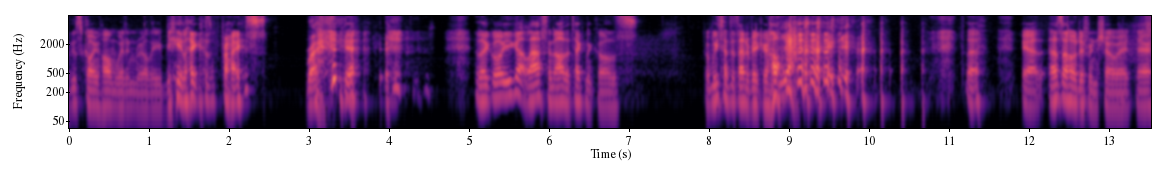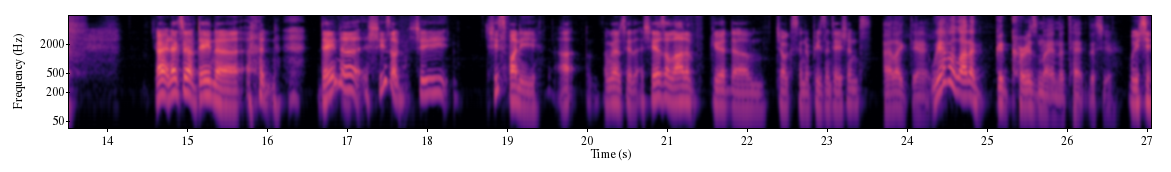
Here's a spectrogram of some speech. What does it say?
who's going home wouldn't really be like a surprise. right? yeah. like, well, you got last in all the technicals, but we sent this out of Baker home. yeah. yeah. So, yeah, that's a whole different show right there. All right, next we have Dana. Dana, she's a she, she's funny. Uh, I'm gonna say that she has a lot of good um, jokes in her presentations. I like Dana. We have a lot of good charisma in the tent this year. We do.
